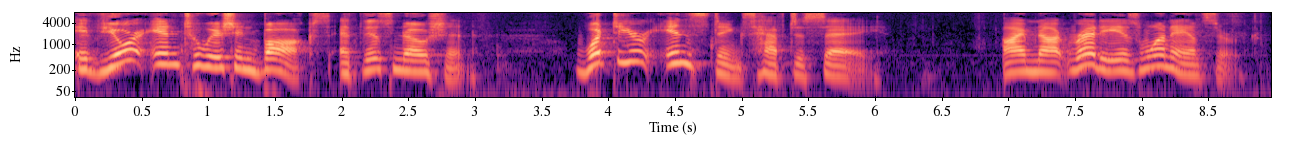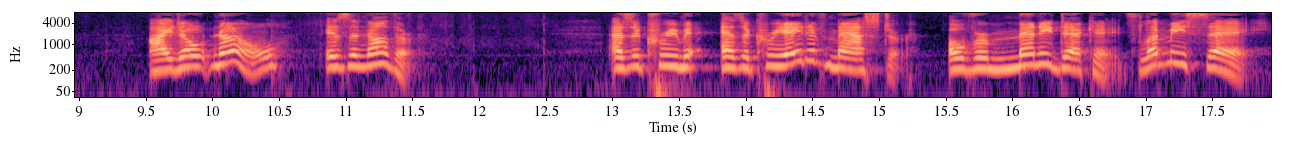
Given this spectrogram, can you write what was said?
If your intuition balks at this notion, what do your instincts have to say? I'm not ready is one answer. I don't know is another. As a, cre- as a creative master over many decades, let me say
